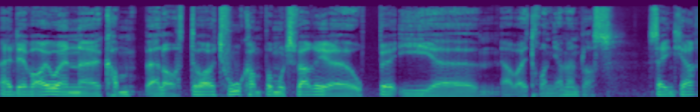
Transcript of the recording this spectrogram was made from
Nei, Det var jo en eh, kamp, eller det var to kamper mot Sverige oppe i, eh, ja, var i Trondheim en plass. Steinkjer.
